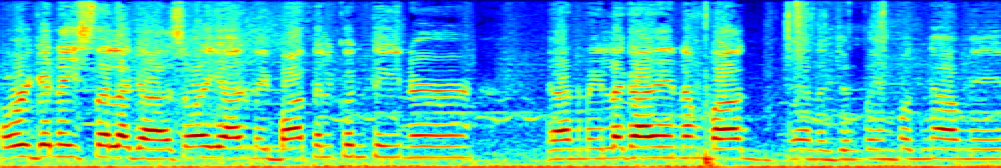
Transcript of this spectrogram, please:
organized talaga. So ayan, may bottle container. Yan, may lagayan ng bag. Yan, nandyan pa yung bag namin.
